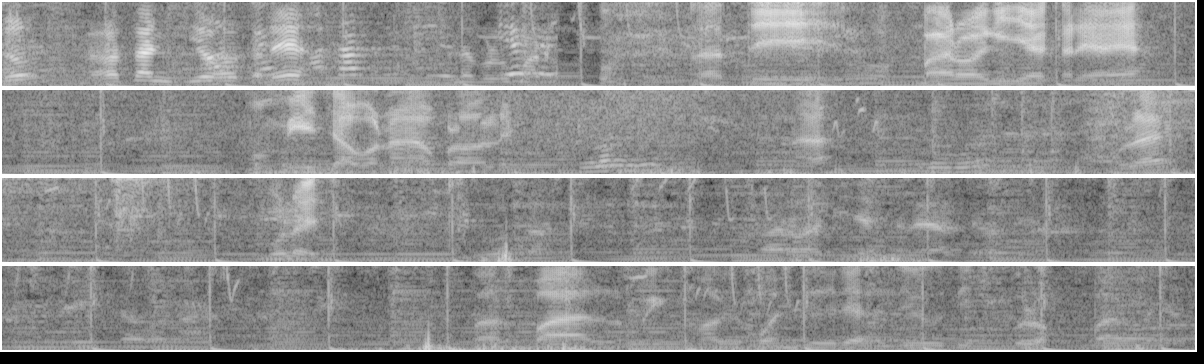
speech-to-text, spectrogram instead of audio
જો હતા ગયો કરે રાતે બાર વાગી ગયા ઘરે આયા. મમ્મી જવાના આપણા વાલે હા બોલાય બોલાય બાર વાગી ગયા ઘરે આવ્યા બાર બાર વીકમાં ફોન જોઈ રહ્યા હજી સુધી બોલો બાર વાગ્યા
